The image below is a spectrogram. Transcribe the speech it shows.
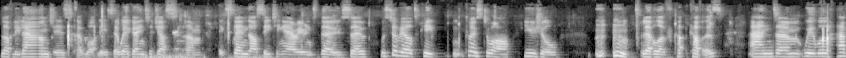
lovely lounges at Whatley, so we're going to just um, extend our seating area into those. So we'll still be able to keep close to our usual level of co- covers, and um, we will have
